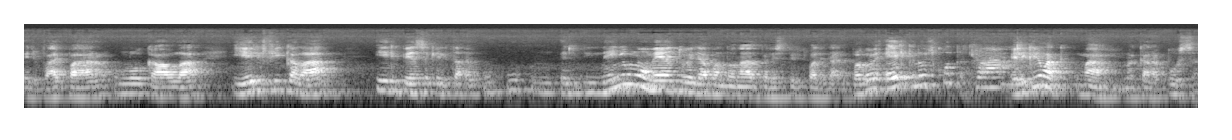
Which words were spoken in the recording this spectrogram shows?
Ele vai para um local lá e ele fica lá e ele pensa que ele está. Em nenhum momento ele é abandonado pela espiritualidade. O problema é ele que não escuta. Claro. Ele cria uma, uma, uma carapuça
